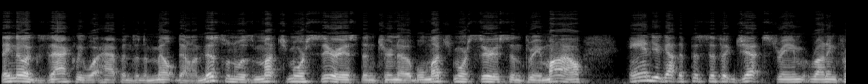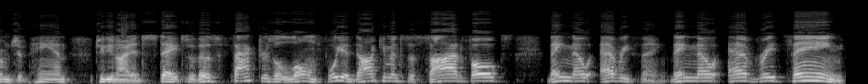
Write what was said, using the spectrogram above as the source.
they know exactly what happens in a meltdown. And this one was much more serious than Chernobyl, much more serious than Three Mile, and you got the Pacific jet stream running from Japan to the United States. So those factors alone, FOIA documents aside, folks, they know everything. They know everything.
